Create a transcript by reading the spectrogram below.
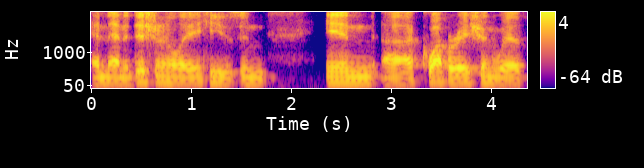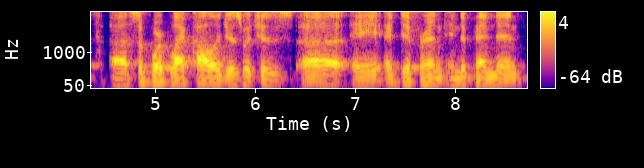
and then additionally he's in in uh, cooperation with uh, Support Black Colleges, which is uh, a, a, different independent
